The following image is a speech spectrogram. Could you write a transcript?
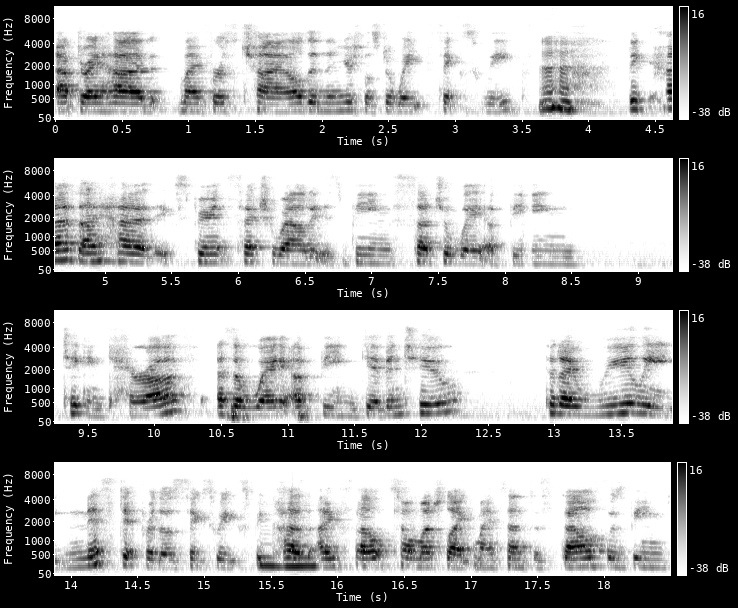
after I had my first child, and then you're supposed to wait six weeks. Uh-huh. Because I had experienced sexuality as being such a way of being taken care of, as a way of being given to, that I really missed it for those six weeks because mm-hmm. I felt so much like my sense of self was being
